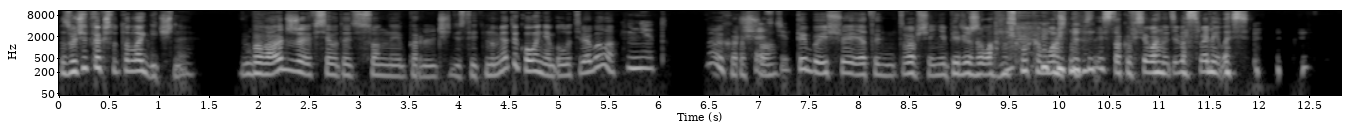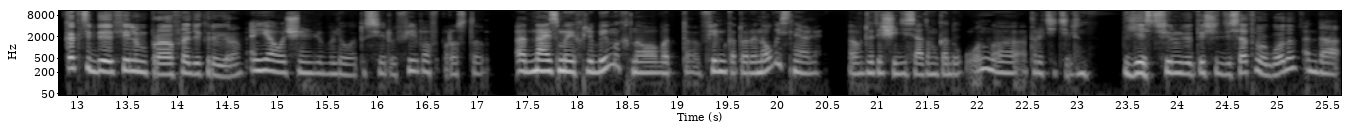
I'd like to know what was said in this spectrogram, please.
Звучит как что-то логичное. Бывают же все вот эти сонные параличи, действительно. У меня такого не было. У тебя было? Нет. Ну и хорошо. счастью. Ты бы еще и это вообще не пережила, насколько можно. И столько всего на тебя свалилось. Как тебе фильм про Фредди Крюгера? Я очень люблю эту серию фильмов, просто одна из моих любимых, но вот э, фильм, который новый сняли э, в 2010 году, он э, отвратителен. Есть фильм 2010 года? Да,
